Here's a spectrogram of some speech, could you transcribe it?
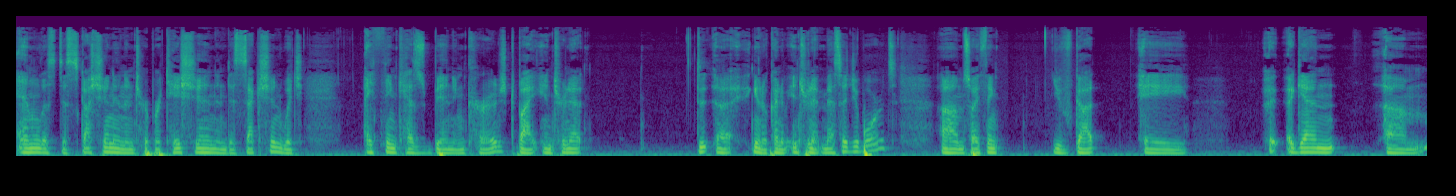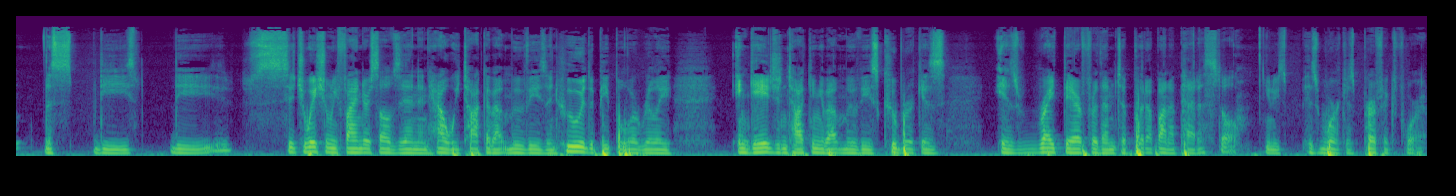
endless discussion and interpretation and dissection, which I think has been encouraged by internet uh, you know, kind of internet message boards. Um, so I think you've got a again um, this the the situation we find ourselves in and how we talk about movies and who are the people who are really engaged in talking about movies. Kubrick is is right there for them to put up on a pedestal. You know, his work is perfect for it.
